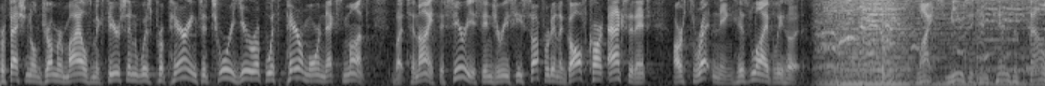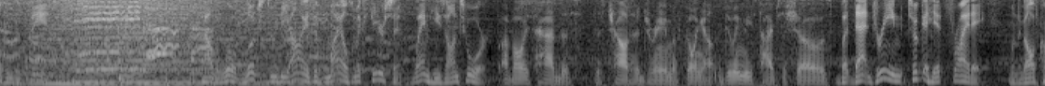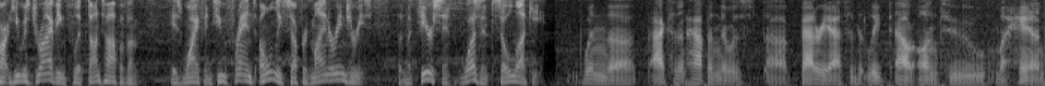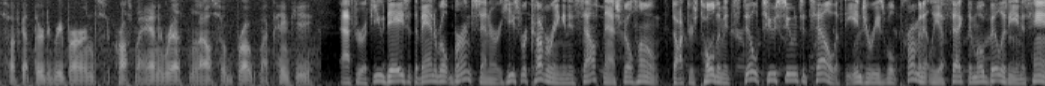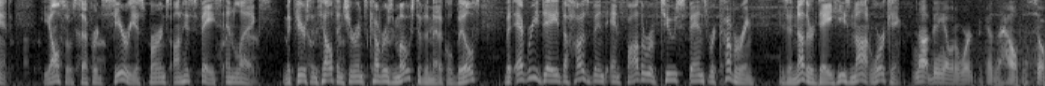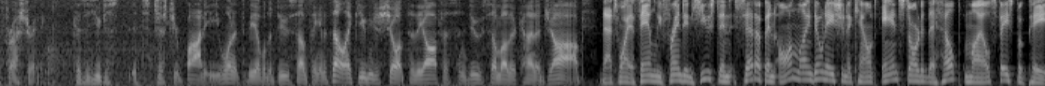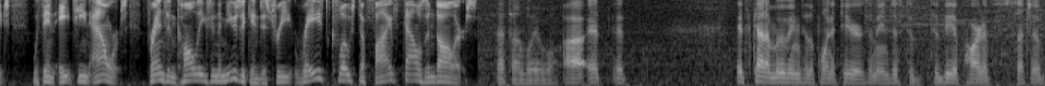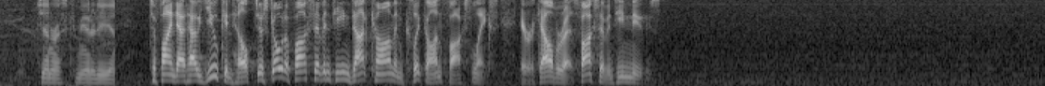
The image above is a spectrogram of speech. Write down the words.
Professional drummer Miles McPherson was preparing to tour Europe with Paramore next month. But tonight, the serious injuries he suffered in a golf cart accident are threatening his livelihood. Lights, music, and tens of thousands of fans. That's how the world looks through the eyes of Miles McPherson when he's on tour. I've always had this, this childhood dream of going out and doing these types of shows. But that dream took a hit Friday when the golf cart he was driving flipped on top of him. His wife and two friends only suffered minor injuries, but McPherson wasn't so lucky. When the, the accident happened, there was uh, battery acid that leaked out onto my hand. So I've got third degree burns across my hand and wrist, and then I also broke my pinky. After a few days at the Vanderbilt Burn Center, he's recovering in his South Nashville home. Doctors told him it's still too soon to tell if the injuries will permanently affect the mobility in his hand. He also suffered serious burns on his face and legs. McPherson's health insurance covers most of the medical bills, but every day the husband and father of two spends recovering is another day he's not working. Not being able to work because of health is so frustrating because you just it's just your body. You want it to be able to do something and it's not like you can just show up to the office and do some other kind of job. That's why a family friend in Houston set up an online donation account and started the Help Miles Facebook page. Within 18 hours, friends and colleagues in the music industry raised close to $5,000. That's unbelievable. Uh, it, it, it's kind of moving to the point of tears. I mean, just to, to be a part of such a generous community. To find out how you can help, just go to fox17.com and click on Fox Links. Eric Alvarez, Fox 17 News.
